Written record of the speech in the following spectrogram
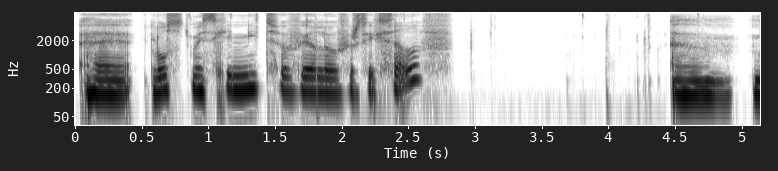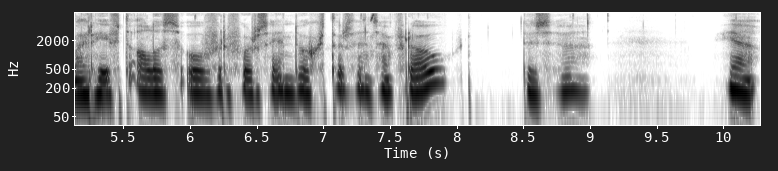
hij lost misschien niet zoveel over zichzelf, um, maar heeft alles over voor zijn dochters en zijn vrouw. Dus uh, ja,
